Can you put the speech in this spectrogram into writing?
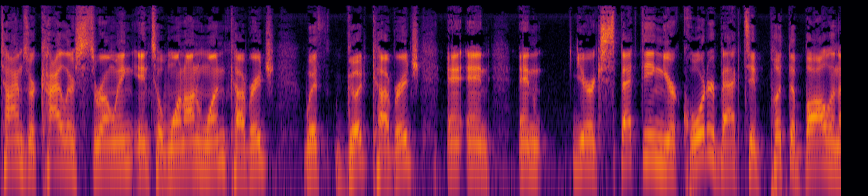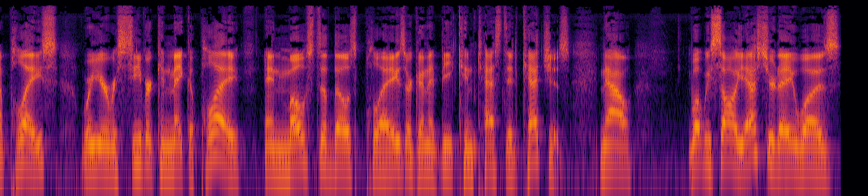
times where Kyler's throwing into one-on-one coverage with good coverage. And, and, and you're expecting your quarterback to put the ball in a place where your receiver can make a play. And most of those plays are going to be contested catches. Now, what we saw yesterday was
